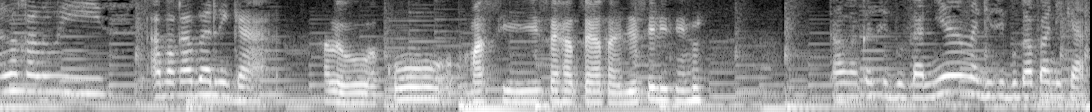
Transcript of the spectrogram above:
Halo Kak Luis, apa kabar nih Kak? Halo, aku masih sehat-sehat aja sih di sini. Kalau kesibukannya lagi sibuk apa nih Kak?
